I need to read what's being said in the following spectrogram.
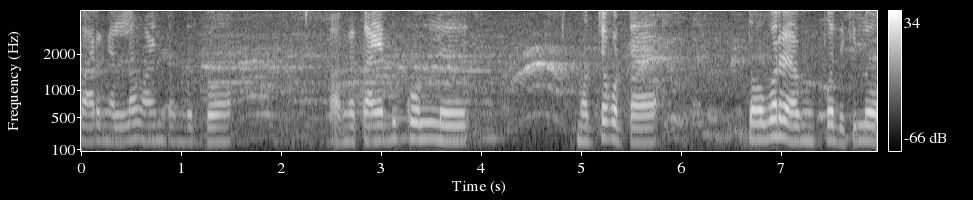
பாருங்க எல்லாம் வாங்கிட்டு வந்திருக்கோம் அங்கே கயறது கொள்ளு மொச்சக்கொட்டை. துவரை முப்பது கிலோ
